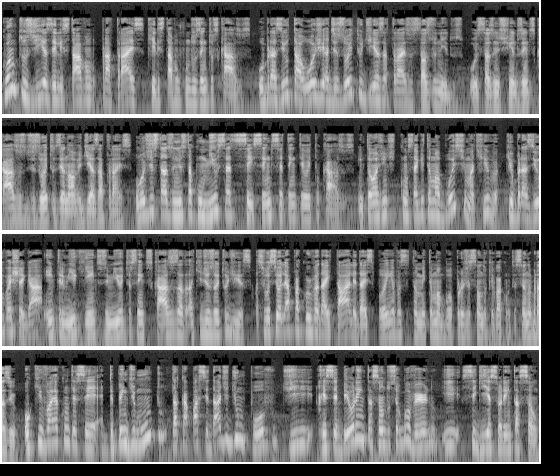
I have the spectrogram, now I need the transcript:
quantos dias eles estavam para trás que eles estavam com 200 casos. O Brasil está hoje há 18 dias atrás dos Estados Unidos. Os Estados Unidos tinham 200 casos 18, 19 dias atrás. Hoje os Estados Unidos está com 1.678 casos. Então a gente consegue ter uma boa estimativa que o Brasil vai chegar entre 1.500 e 1.800 casos daqui 18 dias. Se você olhar para a curva da Itália, da Espanha, você também tem uma boa projeção do que vai acontecer no Brasil. O que vai acontecer depende muito da capacidade de um povo de receber orientação do seu governo e seguir essa orientação.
